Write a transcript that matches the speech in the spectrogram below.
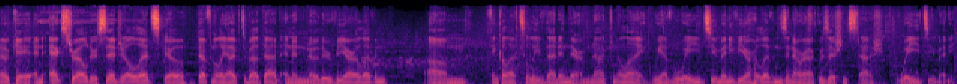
Okay, an extra Elder Sigil. Let's go. Definitely hyped about that. And another VR11. Um, think I'll have to leave that in there. I'm not gonna lie. We have way too many VR11s in our acquisition stash. Way too many.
